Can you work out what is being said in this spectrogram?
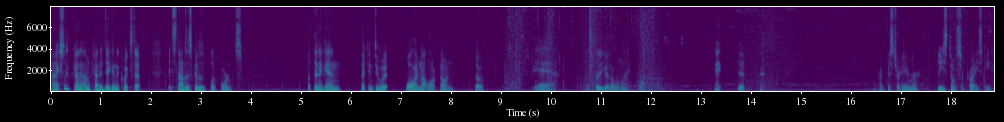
I actually kind of I'm kind of digging the quick step. It's not as good as Bloodborne's, but then again, I can do it while I'm not locked on. So, yeah, that's pretty good. I won't lie. Okay. Uh. Mr. Hammer, please don't surprise me.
